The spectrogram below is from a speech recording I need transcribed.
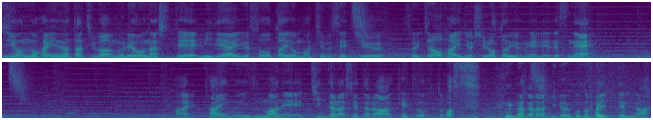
ジオンのハイエナたちは群れをなしてミディア輸送隊を待ち伏せ中。そいつらを排除しろという命令ですね。はい Time is money チンタラしてたらケツを吹っ飛ばす。なかなかひどい言葉言ってんな。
